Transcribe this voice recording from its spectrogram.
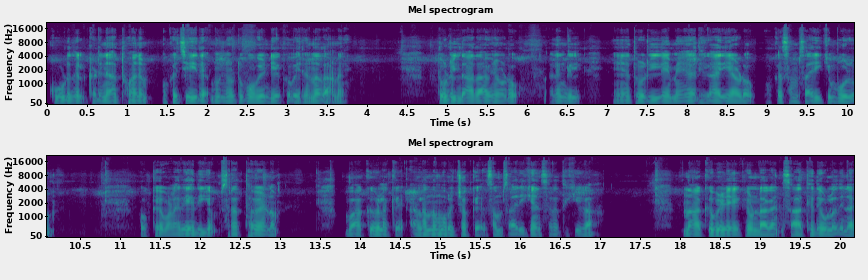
കൂടുതൽ കഠിനാധ്വാനം ഒക്കെ ചെയ്ത് മുന്നോട്ട് പോകേണ്ടിയൊക്കെ വരുന്നതാണ്. തൊഴിൽ ദാതാവിനോടോ അല്ലെങ്കിൽ തൊഴിലിലെ മേലധികാരിയോടോ ഒക്കെ സംസാരിക്കുമ്പോഴും ഒക്കെ വളരെയധികം ശ്രദ്ധ വേണം. വാക്കുകളൊക്കെ അളന്നു മുറിച്ചൊക്കെ സംസാരിക്കാൻ ശ്രദ്ധിക്കുക. നാക്കുപിഴയൊക്കെ ഉണ്ടാകാൻ സാധ്യതയുള്ളതിനാൽ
